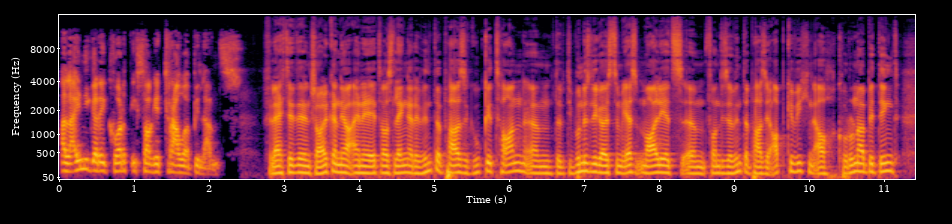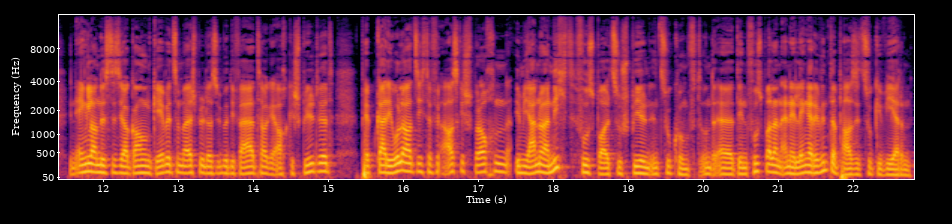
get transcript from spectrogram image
alleiniger Rekord, ich sage Trauerbilanz. Vielleicht hätte den Schalkern ja eine etwas längere Winterpause gut getan. Ähm, die Bundesliga ist zum ersten Mal jetzt ähm, von dieser Winterpause abgewichen, auch Corona-bedingt. In England ist es ja gang und gäbe zum Beispiel, dass über die Feiertage auch gespielt wird. Pep Guardiola hat sich dafür ausgesprochen, im Januar nicht Fußball zu spielen in Zukunft und äh, den Fußballern eine längere Winterpause zu gewähren.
